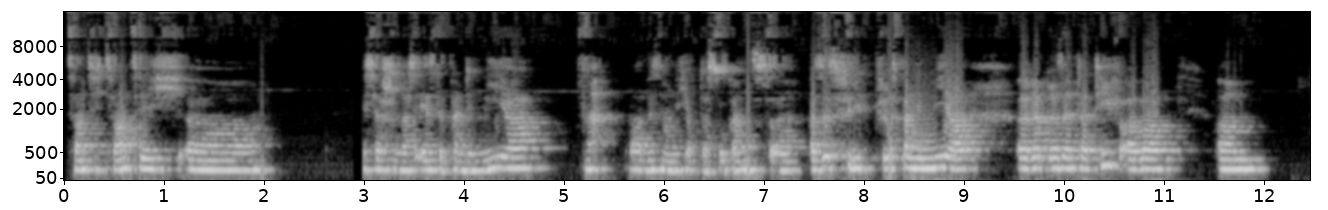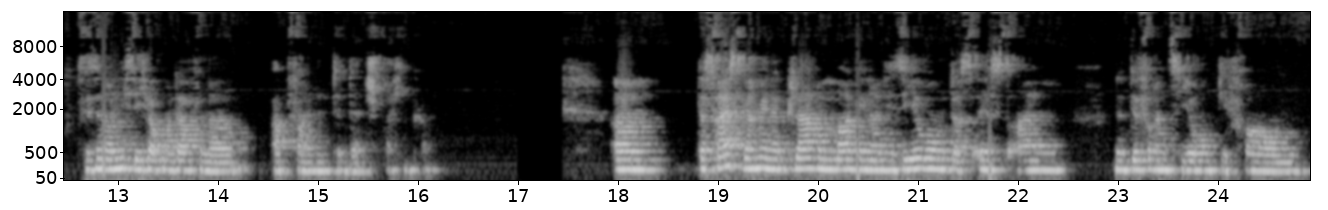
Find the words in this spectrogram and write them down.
2020 äh, ist ja schon das erste Pandemiejahr. Na, da wissen wir nicht, ob das so ganz, äh, also ist für, die, für das Pandemiejahr äh, repräsentativ, aber ähm, wir sind auch nicht sicher, ob man da von einer abfallenden Tendenz sprechen kann. Ähm, das heißt, wir haben hier eine klare Marginalisierung, das ist ein, eine Differenzierung, die Frauen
